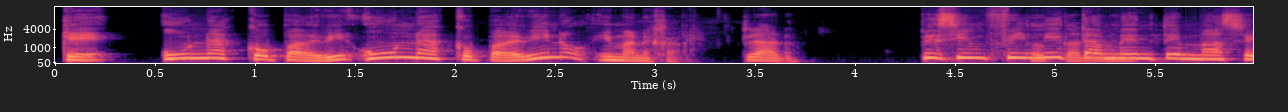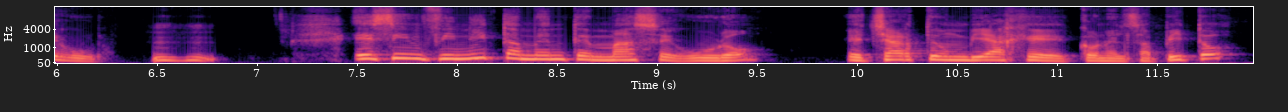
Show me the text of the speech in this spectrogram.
que una copa de vino, una copa de vino y manejar. Claro. Es infinitamente más seguro. Es infinitamente más seguro echarte un viaje con el sapito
